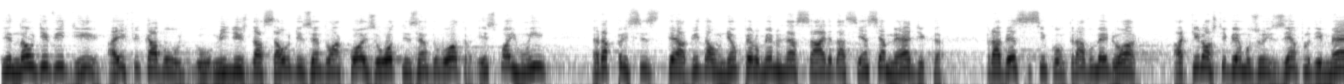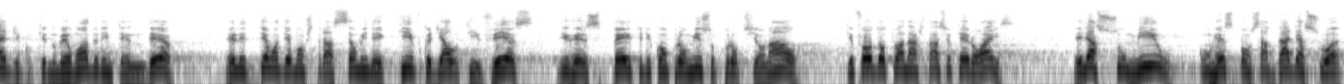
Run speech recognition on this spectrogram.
e não dividir. Aí ficava o, o ministro da Saúde dizendo uma coisa, o outro dizendo outra. Isso foi ruim. Era preciso ter havido a união, pelo menos nessa área da ciência médica, para ver se se encontrava o melhor. Aqui nós tivemos um exemplo de médico que, no meu modo de entender, ele deu uma demonstração inequívoca de altivez, de respeito, de compromisso profissional, que foi o doutor Anastácio Queiroz. Ele assumiu com responsabilidade a sua,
